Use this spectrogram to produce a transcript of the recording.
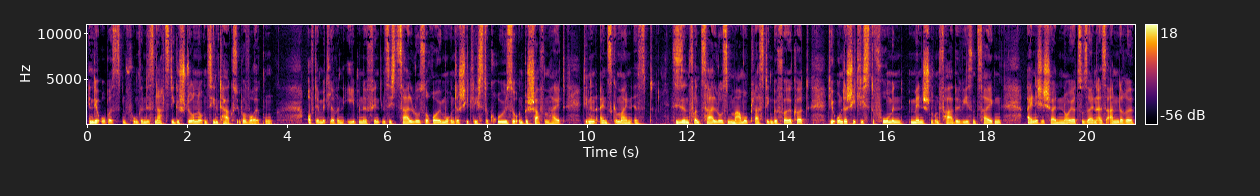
In der obersten funkeln des Nachts die Gestirne und ziehen tagsüber Wolken. Auf der mittleren Ebene finden sich zahllose Räume unterschiedlichster Größe und Beschaffenheit, denen eins gemein ist. Sie sind von zahllosen Marmorplastiken bevölkert, die unterschiedlichste Formen, Menschen und Fabelwesen zeigen. Einige scheinen neuer zu sein als andere.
